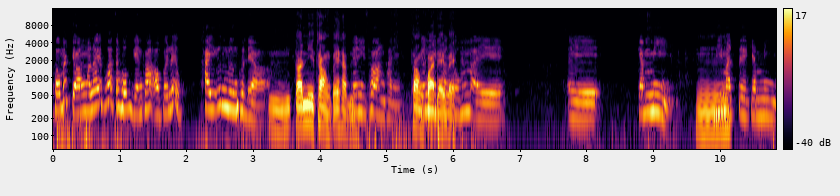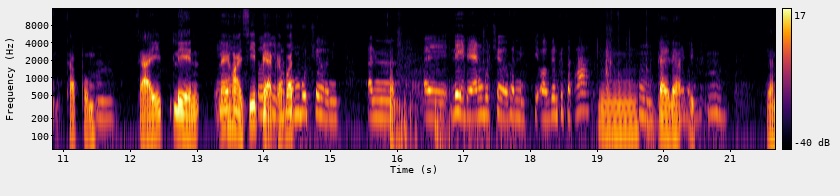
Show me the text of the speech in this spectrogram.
เขามาจองมาเลยพ่อตะหกเดือนเขาเอาไปเลย ใครอึ้งลึงเพิ่นแล้วอืมตอนนี้ท่องไปครับเดี๋ยวนี่นี้ท้องค่ะนี่ท้องพอได้เยวไว้นี้ผสมไอ้ไอ้แกัมมี่อืมบีมาเตอร์แกัมมี่ครับผม อ่า สายเลนในหอยซีแปดกับบบออสผสมบุตรเชอร์นี่ อันครับ ไอ้เล่แดงบุตรเชอร์เพิ่นนี่สิออกเดือนพฤษภาอืมอืมใกล้แล้วอีกอืมเดือน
